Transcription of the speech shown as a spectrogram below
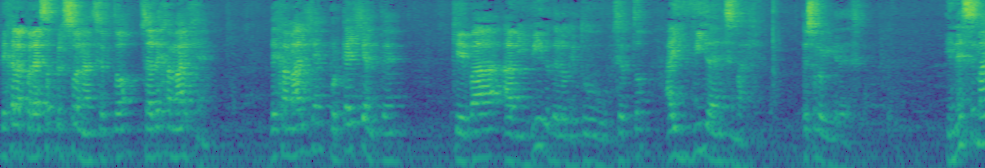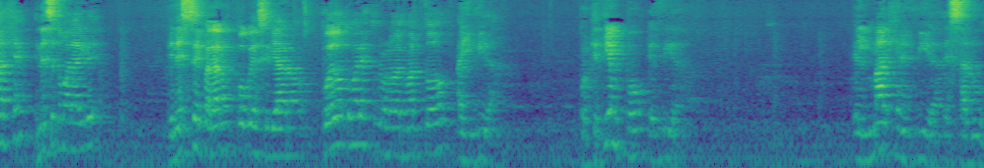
Déjalas para esas personas, ¿cierto? O sea, deja margen. Deja margen porque hay gente que va a vivir de lo que tú, ¿cierto? Hay vida en ese margen. Eso es lo que quiere decir. En ese margen, en ese tomar aire, en ese parar un poco y decir, ya no, puedo tomar esto, pero no voy a tomar todo, hay vida. Porque tiempo es vida. El margen es vida, es salud.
